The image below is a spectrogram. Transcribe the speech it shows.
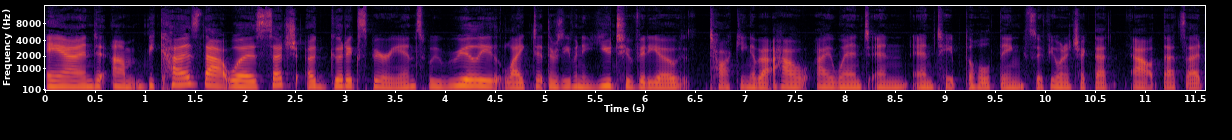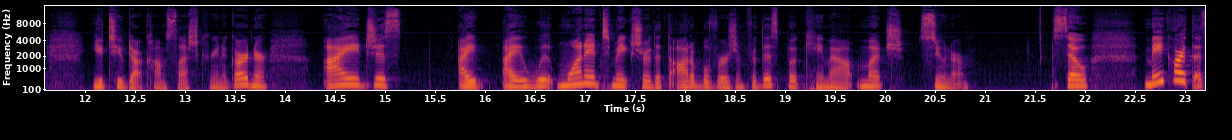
And um, because that was such a good experience, we really liked it. There's even a YouTube video talking about how I went and and taped the whole thing. So if you want to check that out, that's at youtube.com slash Carina Gardner. I just I I w- wanted to make sure that the audible version for this book came out much sooner. So, Make Art That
